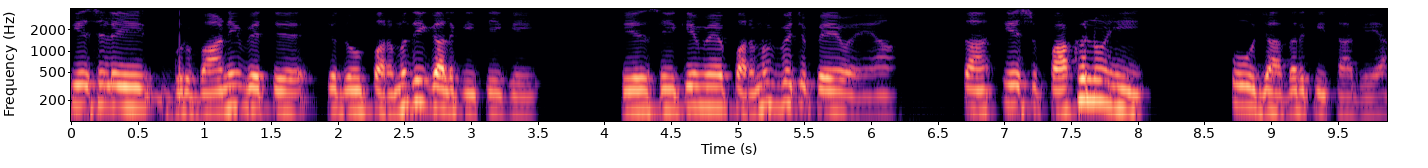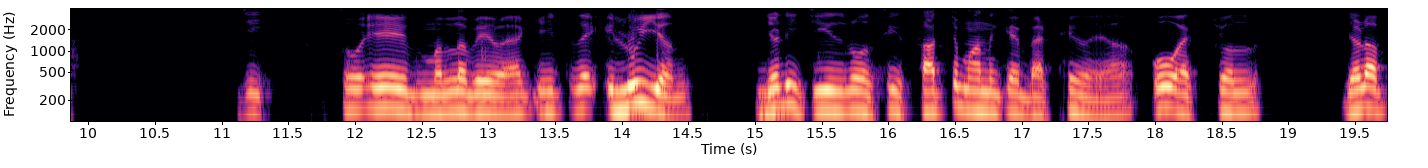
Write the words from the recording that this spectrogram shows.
ਇਸ ਲਈ ਗੁਰਬਾਣੀ ਵਿੱਚ ਜਦੋਂ ਭਰਮ ਦੀ ਗੱਲ ਕੀਤੀ ਗਈ ਕਿ ਅਸੀਂ ਕਿਵੇਂ ਭਰਮ ਵਿੱਚ ਪਏ ਹੋਏ ਆ ਤਾਂ ਇਸ ਪੱਖ ਨੂੰ ਹੀ ਉਹ ਉਜਾਗਰ ਕੀਤਾ ਗਿਆ। ਜੀ। ਸੋ ਇਹ ਮਤਲਬ ਇਹ ਹੋਇਆ ਕਿ ਇਟਸ ਅ ਇਲੂਜਨ ਜਿਹੜੀ ਚੀਜ਼ ਨੂੰ ਅਸੀਂ ਸੱਚ ਮੰਨ ਕੇ ਬੈਠੇ ਹੋਏ ਆ ਉਹ ਐਕਚੁਅਲ ਜਿਹੜਾ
